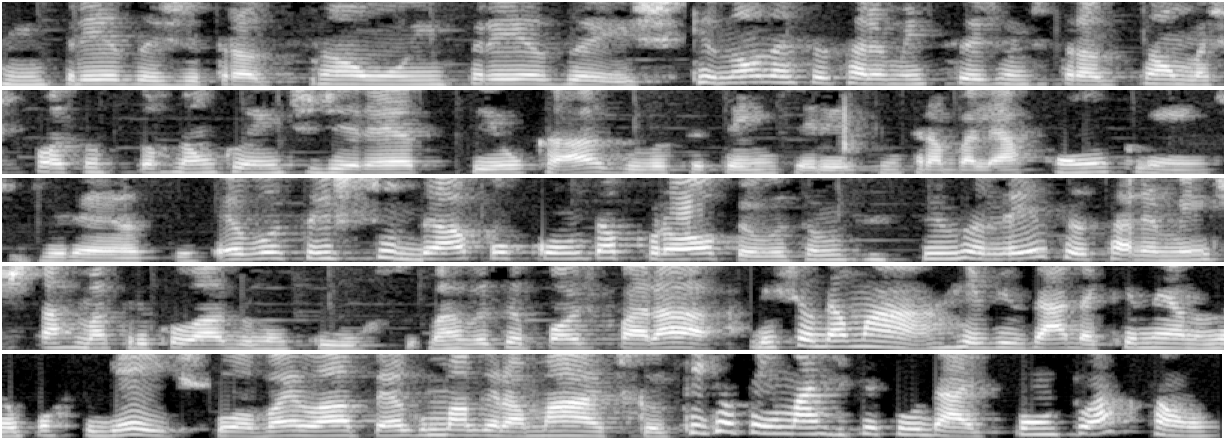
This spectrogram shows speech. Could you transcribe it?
empresas de tradução ou empresas que não necessariamente sejam de tradução, mas que possam se tornar um cliente direto, se o caso você tem interesse em trabalhar com o cliente direto. É você estudar por conta própria, você não precisa necessariamente estar matriculado no curso, mas você pode parar. Deixa eu dar uma revisada aqui, né, no meu português. Pô, vai lá, pega uma gramática. O que, que eu tenho mais dificuldade? Pontuação,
